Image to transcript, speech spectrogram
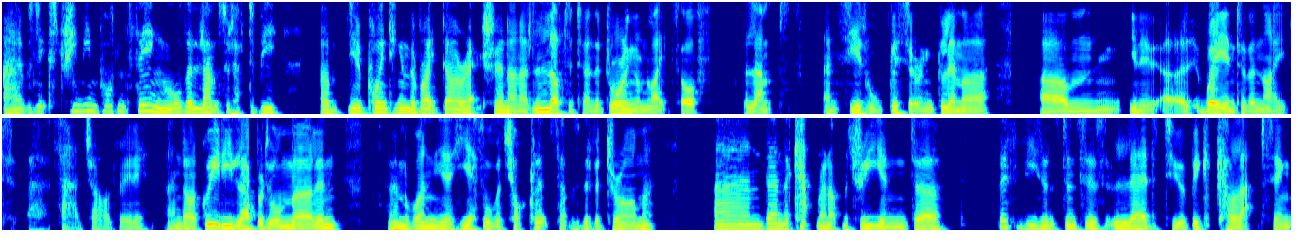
and it was an extremely important thing. All the lamps would have to be, um, you know, pointing in the right direction. And I'd love to turn the drawing room lights off, the lamps, and see it all glitter and glimmer, um, you know, uh, way into the night. Uh, sad child, really. And our greedy Labrador Merlin. I remember one year he ate all the chocolates. That was a bit of a drama. And then the cat ran up the tree, and uh, both of these instances led to a big collapsing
